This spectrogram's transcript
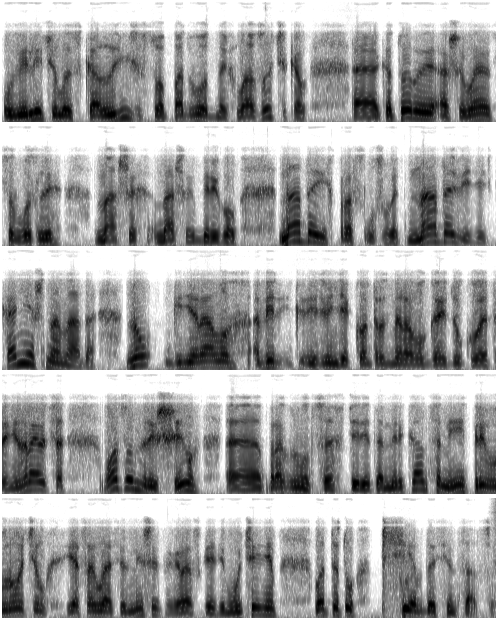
увеличилось количество подводных лазутчиков, э, которые ошиваются возле наших, наших берегов. Надо их прослушивать, надо видеть, конечно, надо. Ну, генералу, извините, контр-адмиралу Гайдуку это не нравится, вот он решил э, прогнуться перед американцами и приурочил, я согласен, Миша, как раз к этим учениям, вот эту псевдосенсацию.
